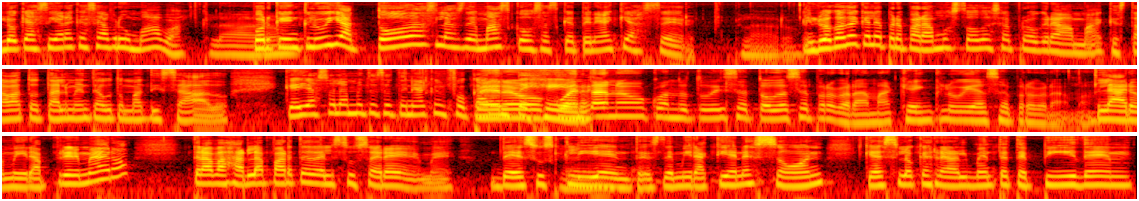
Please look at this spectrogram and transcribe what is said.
lo que hacía era que se abrumaba. Porque incluía todas las demás cosas que tenía que hacer. Y luego de que le preparamos todo ese programa, que estaba totalmente automatizado, que ella solamente se tenía que enfocar en tejer. Pero cuéntanos cuando tú dices todo ese programa, ¿qué incluía ese programa? Claro, mira, primero trabajar la parte del su CRM, de sus clientes, de mira quiénes son, qué es lo que realmente te piden,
